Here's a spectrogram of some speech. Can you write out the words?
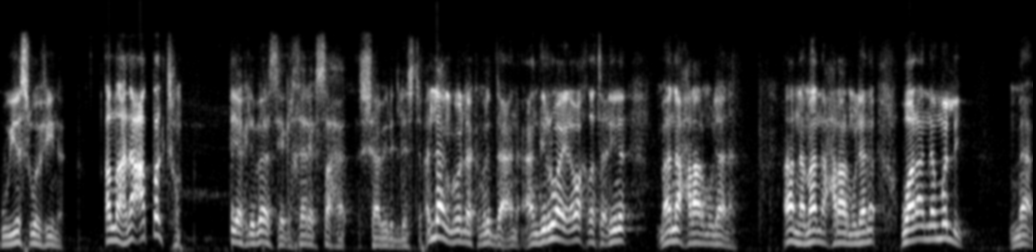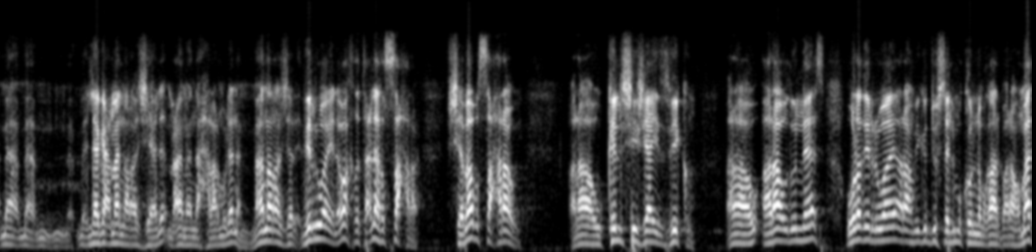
ويسوى فينا. الله لا عطلتهم. ياك لباس ياك الخير ياك الصحة. الشعب يريد لسته إلا نقول لك مرد عن عن ذي الرواية لو أخذت علينا ما أنا احرار مولانا. أنا ما أنا احرار مولانا ورانا مولي. ما ما ما, ما لا قاع ما أنا رجاله مع ما أنا احرار مولانا. ما أنا رجال. ذي الرواية لو أخذت عليها الصحراء الشباب الصحراوي راهو كل شيء جايز فيكم. ذو الناس. وراضي الرواية راهم يقدوا يسلموكم المغاربه راهو ما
